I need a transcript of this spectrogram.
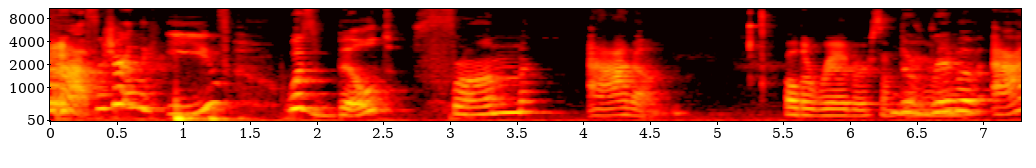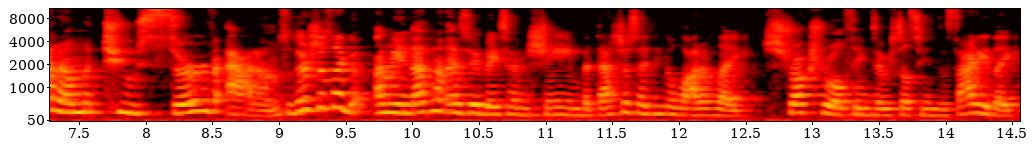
yeah, for sure. And like Eve was built from Adam. Oh, the rib or something. the rib right? of Adam to serve Adam. So there's just like I mean that's not necessarily based on shame, but that's just I think a lot of like structural things that we still see in society like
